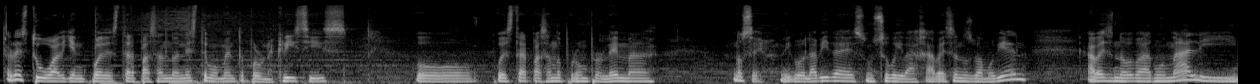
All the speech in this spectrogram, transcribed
Tal vez tú o alguien puede estar pasando en este momento por una crisis o puede estar pasando por un problema. No sé, digo, la vida es un sube y baja. A veces nos va muy bien, a veces nos va muy mal y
